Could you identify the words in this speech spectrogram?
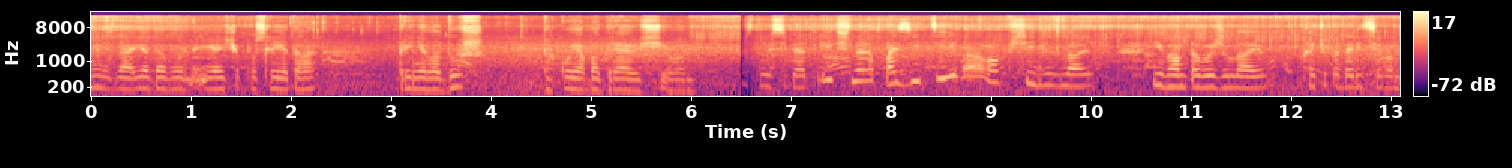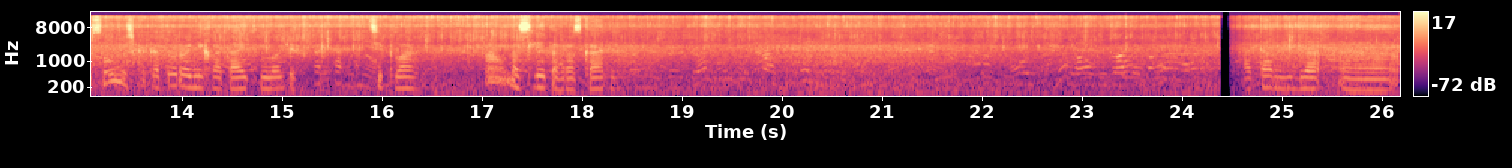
Не знаю, я довольна. Я еще после этого приняла душ. Такой ободряющий он. Чувствую себя отлично, позитива, вообще не знаю. И вам того желаю. Хочу подарить всем вам солнышко, которого не хватает многих. Тепла. А у нас лето в разгаре. А там видно э,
